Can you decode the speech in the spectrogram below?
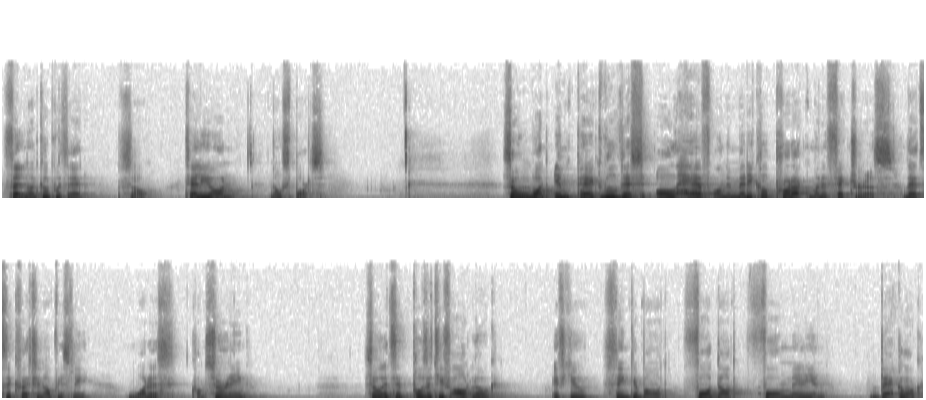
felt not good with that. So telly on, no sports. So, what impact will this all have on the medical product manufacturers? That's the question, obviously, what is concerning. So, it's a positive outlook if you think about 4.4 million backlog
